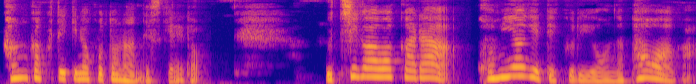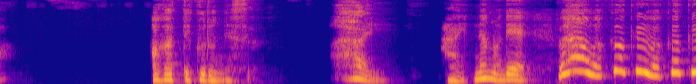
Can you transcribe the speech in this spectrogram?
感覚的なことなんですけれど。内側から込み上げてくるようなパワーが上がってくるんです。はい。はい。なので、わー、ワクワク、ワクワク、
